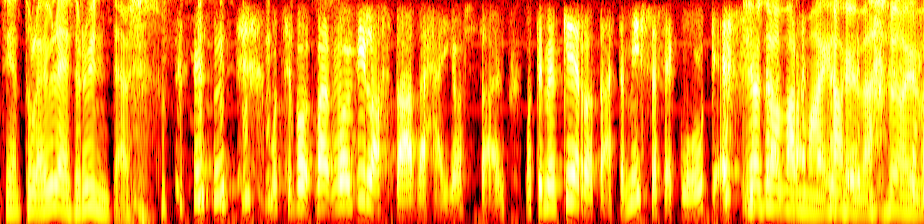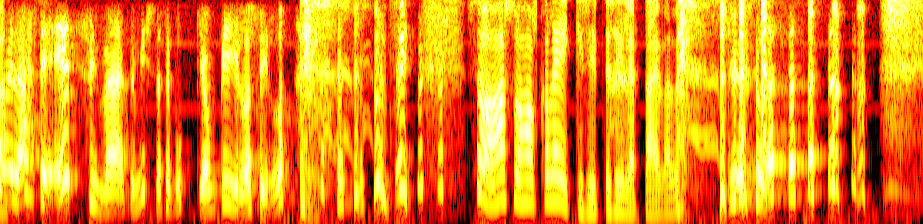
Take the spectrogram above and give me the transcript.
siihen tulee yleisöryntäys. mutta se voi, voi vilahtaa vähän jossain, mutta me kerrota, että missä se kulkee. Joo, se on varmaan ihan hyvä. Se on hyvä. Voi lähteä etsimään, että missä se pukki on piilo silloin. se on hassu hauska leikki sitten sille päivälle. Kyllä.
